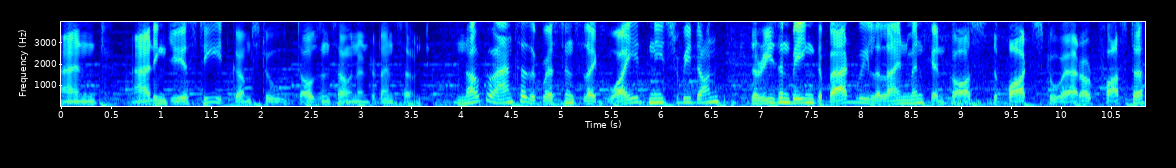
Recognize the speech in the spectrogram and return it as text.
and adding GST it comes to 1770. Now to answer the questions like why it needs to be done, the reason being the bad wheel alignment can cause the parts to wear out faster.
